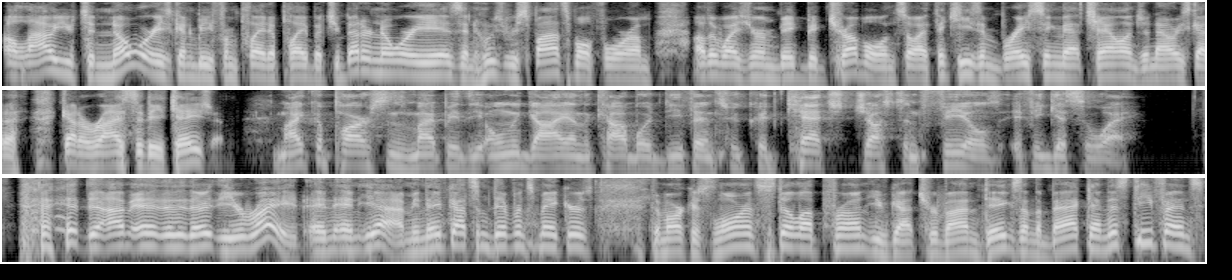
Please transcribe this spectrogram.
allow you to know where he's going to be from play to play, but you better know where he is and who's responsible for him. Otherwise, you're in big, big trouble. And so I think he's embracing that challenge, and now he's got to got to rise to the occasion. Micah Parsons might be the only guy on the Cowboy defense who could catch Justin Fields if he gets away. I mean, you're right, and and yeah, I mean they've got some difference makers. Demarcus Lawrence still up front. You've got Trevon Diggs on the back end. This defense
